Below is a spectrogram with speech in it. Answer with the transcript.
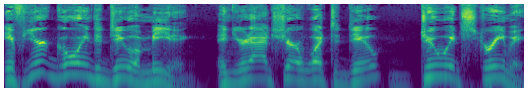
If you're going to do a meeting and you're not sure what to do do it streaming.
